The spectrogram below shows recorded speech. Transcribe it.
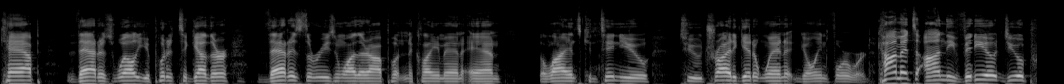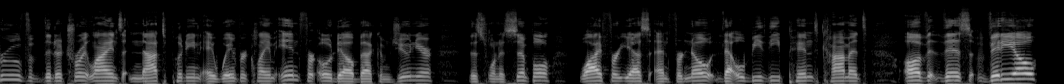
Cap, that as well, you put it together. That is the reason why they're not putting a claim in, and the Lions continue to try to get a win going forward. Comment on the video. Do you approve of the Detroit Lions not putting a waiver claim in for Odell Beckham Jr.? This one is simple. Why for yes and for no. That will be the pinned comment of this video.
